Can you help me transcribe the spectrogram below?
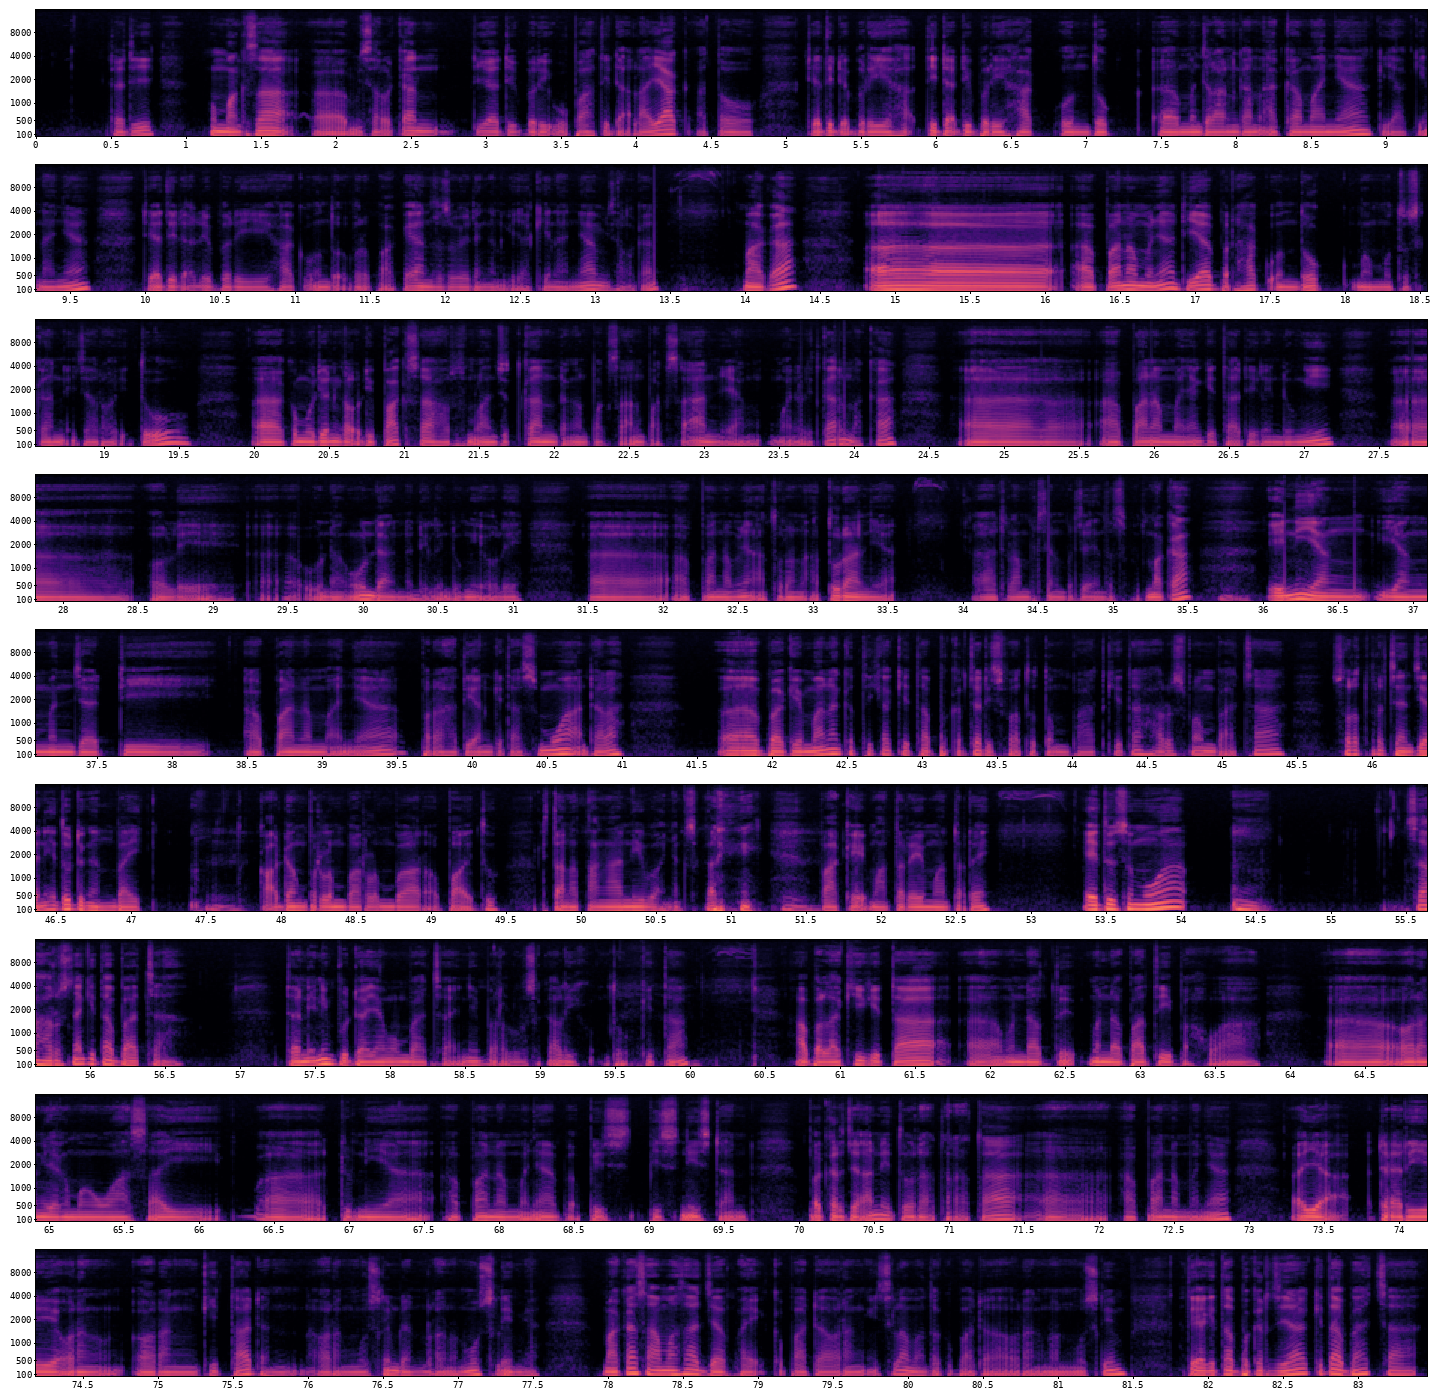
Jadi memaksa e, misalkan dia diberi upah tidak layak atau dia tidak beri hak, tidak diberi hak untuk e, menjalankan agamanya, keyakinannya, dia tidak diberi hak untuk berpakaian sesuai dengan keyakinannya misalkan, maka e, apa namanya dia berhak untuk memutuskan icaroh itu uh, kemudian kalau dipaksa harus melanjutkan dengan paksaan-paksaan yang menyulitkan maka uh, apa namanya kita dilindungi uh, oleh undang-undang uh, dan dilindungi oleh uh, apa namanya aturan-aturan ya uh, dalam perjanjian-perjanjian tersebut maka hmm. ini yang yang menjadi apa namanya perhatian kita semua adalah uh, bagaimana ketika kita bekerja di suatu tempat kita harus membaca surat perjanjian itu dengan baik. Hmm. kadang berlembar-lembar apa itu ditandatangani banyak sekali. Hmm. pakai materi-materi. Itu semua seharusnya kita baca. Dan ini budaya membaca ini perlu sekali untuk kita. Apalagi kita uh, mendapati, mendapati bahwa uh, orang yang menguasai uh, dunia apa namanya bis, bisnis dan pekerjaan itu rata-rata uh, apa namanya uh, ya dari orang-orang kita dan orang muslim dan orang non muslim ya. Maka sama saja baik kepada orang Islam atau kepada orang non muslim ketika kita bekerja kita baca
